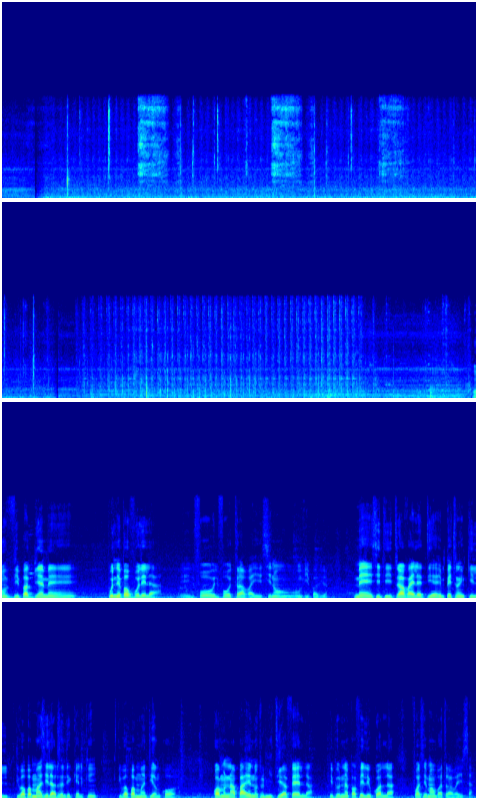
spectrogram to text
On ne vit pas bien, mais pour ne pas voler là, il faut, il faut travailler, sinon on ne vit pas bien. Mais si tu travailles là, tu es un peu tranquille, tu ne vas pas manger l'argent de quelqu'un, tu ne vas pas mentir encore. Comme on n'a pas un autre métier à faire là, et puis on n'a pas fait l'école là, forcément on va travailler ça.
